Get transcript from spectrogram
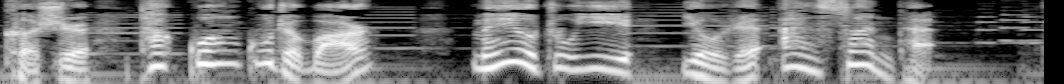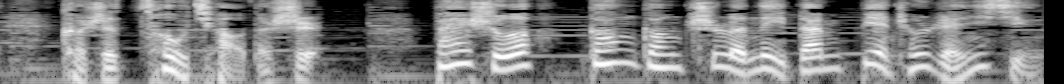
可是他光顾着玩，没有注意有人暗算他。可是凑巧的是，白蛇刚刚吃了内丹，变成人形，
